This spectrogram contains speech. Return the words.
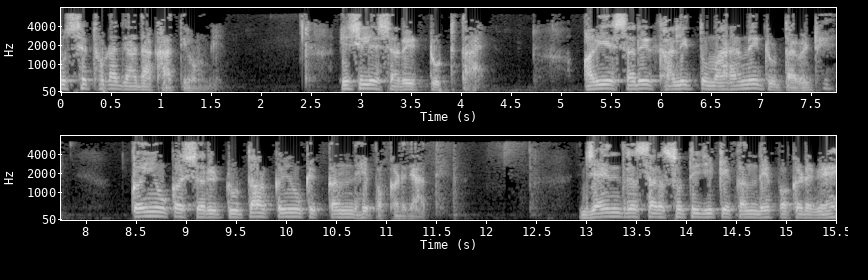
उससे थोड़ा ज़्यादा खाती होंगी। इसलिए शरीर टूटता है। और ये शरीर खाली तुम्हारा नहीं टूटता बेटे। कईयों का शरीर टूटता और कईयों के कंधे पकड़ जाते। जयेंद्र सरस्वती जी के कंधे पकड़ गए।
